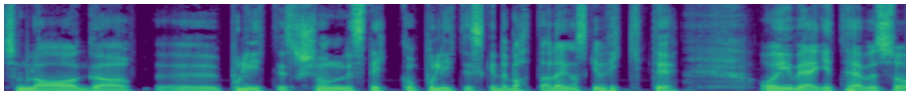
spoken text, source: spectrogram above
som lager uh, politisk journalistikk og politiske debatter. Det er ganske viktig. Og i VGTV så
